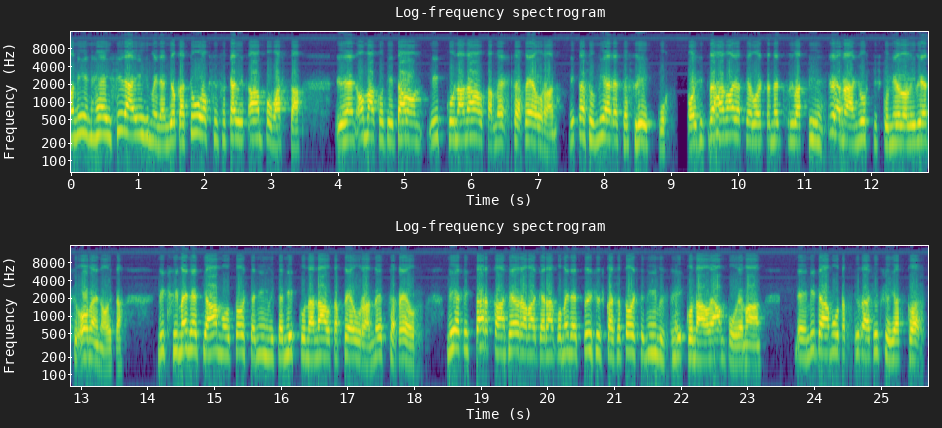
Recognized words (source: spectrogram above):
No niin, hei sinä ihminen, joka Tuuloksessa kävit ampumassa yhden omakotitalon ikkunan alta metsäpeuran. Mitä sun mielessä liikkuu? Olisit vähän ajatellut, että ne tulivat siihen syömään justis, kun niillä oli viety omenoita. Miksi menet ja ammut toisten ihmisten ikkunan alta peuran, metsäpeuran? Mietit tarkkaan seuraavan kerran, kun menet pyssyskassa toisten ihmisten ikkunalle ampuilemaan. Ei mitään muuta kuin hyvää syksyn jatkoa.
